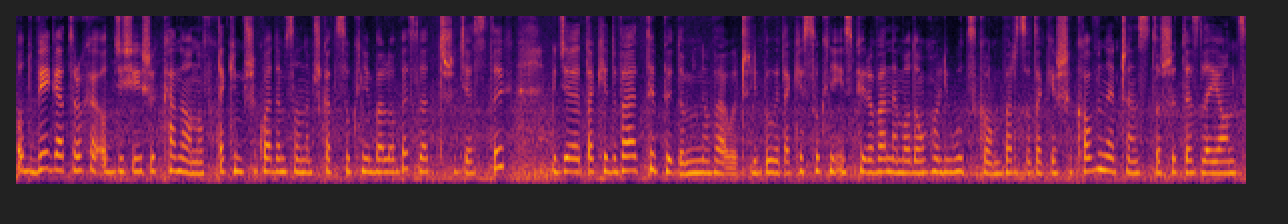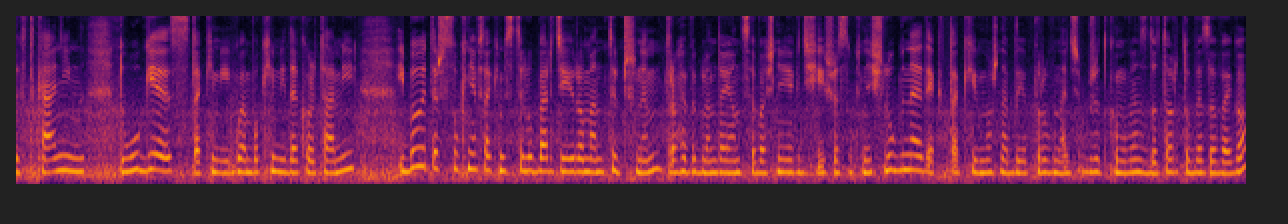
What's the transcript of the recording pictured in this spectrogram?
odbiega trochę od dzisiejszych kanonów. Takim przykładem są na przykład suknie balowe z lat 30., gdzie takie dwa typy dominowały, czyli były takie suknie inspirowane modą hollywoodzką, bardzo takie szykowne, często szyte z lejących tkanin, długie, z takimi głębokimi dekoltami i były też suknie w takim stylu bardziej romantycznym, trochę wyglądające właśnie jak dzisiejsze suknie ślubne, jak takie można by je porównać, brzydko mówiąc, do tortu bezowego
